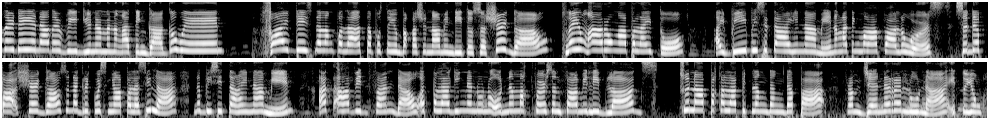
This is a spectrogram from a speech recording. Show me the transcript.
Another day, another video naman ang ating gagawin. Five days na lang pala at tapos na yung bakasyon namin dito sa Siargao. Ngayong araw nga pala ito, ay bibisitahin namin ang ating mga followers sa Dapa, Siargao. So nag-request nga pala sila na bisitahin namin at avid fan daw at palaging nanonood ng McPherson Family Vlogs. So napakalapit lang ng Dapa from General Luna. Ito yung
